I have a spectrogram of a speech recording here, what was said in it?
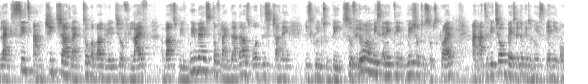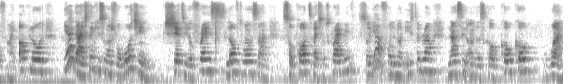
like sit and chit chat like talk about the reality of life about with women stuff like that. That's what this channel is going to be so if you don't want to miss anything make sure to subscribe and activate your bell so you don't get to miss any of my upload yeah guys thank you so much for watching share to your friends loved ones and support by subscribing so yeah follow me on instagram nancy underscore coco one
